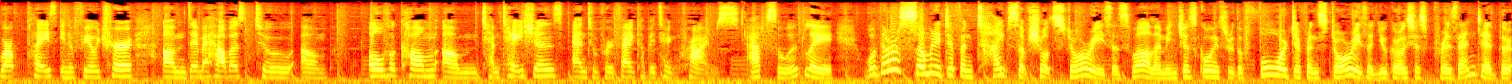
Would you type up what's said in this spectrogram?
workplace in the future. Um, they may help us to um, overcome um, temptations and to prevent committing crimes. Absolutely. Well, there are so many different types of short stories as well. I mean, just going through the four different stories that you girls just presented, they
